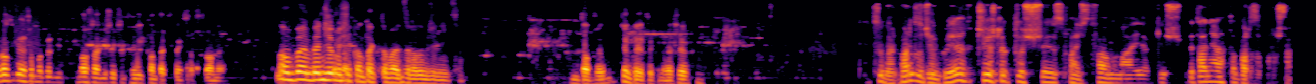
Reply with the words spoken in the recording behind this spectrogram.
rozumiem, że mogę, można liczyć na taki kontakt z Państwa strony. No, bę- będziemy się kontaktować z Radą Dzielnicy. Dobrze, dziękuję w takim razie. Super, bardzo dziękuję. Czy jeszcze ktoś z Państwa ma jakieś pytania? To bardzo proszę.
